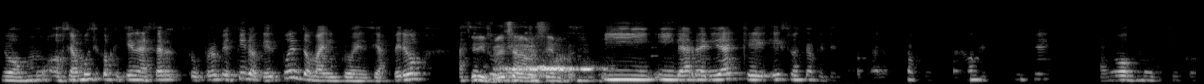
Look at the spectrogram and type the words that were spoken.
nuevos, o sea, músicos que quieren hacer su propio estilo, que pueden tomar influencias, pero sí, influencia siempre. Y, y, la realidad es que eso es lo que, te, a lo que yo apunto, ¿no? que se escuche a nuevos músicos,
